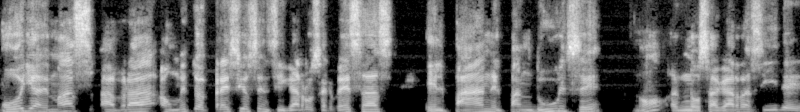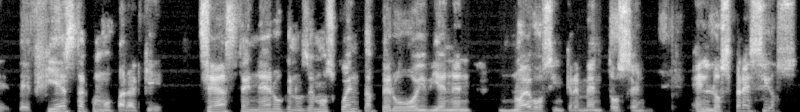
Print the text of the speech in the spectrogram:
Hoy además habrá aumento de precios en cigarros, cervezas, el pan, el pan dulce, ¿no? Nos agarra así de, fiesta como para que sea hasta enero que nos demos cuenta, pero hoy vienen nuevos incrementos en, en los precios.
